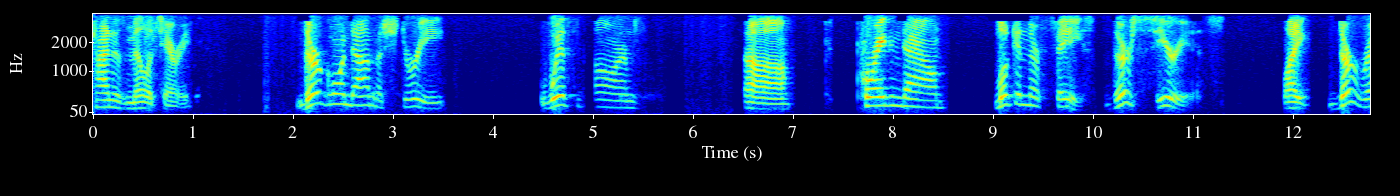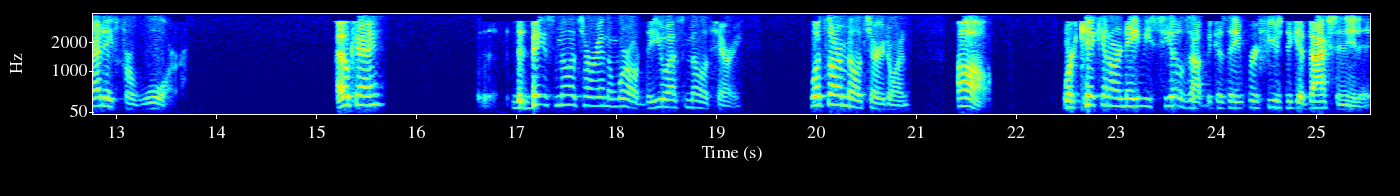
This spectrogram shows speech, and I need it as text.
China's military. They're going down the street with arms, uh, parading down, look in their face. They're serious. Like they're ready for war. Okay. The biggest military in the world, the U.S. military. What's our military doing? Oh, we're kicking our Navy SEALs out because they refuse to get vaccinated.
